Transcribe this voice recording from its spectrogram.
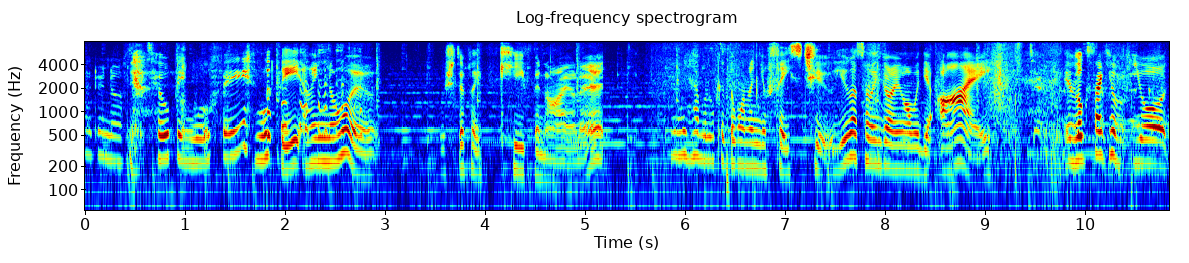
I don't know if that's helping Wolfie. Wolfie, I know. We should definitely keep an eye on it. Let me have a look at the one on your face too. You got something going on with your eye. It looks like you're, you're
